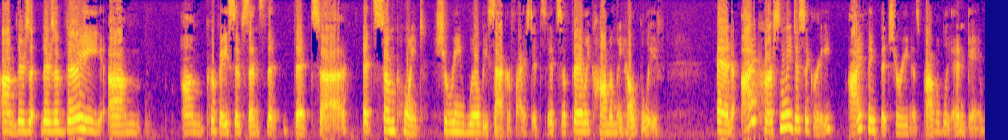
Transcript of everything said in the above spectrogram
um, there's a there's a very um, um, pervasive sense that that uh, at some point Shireen will be sacrificed. It's it's a fairly commonly held belief, and I personally disagree. I think that Shireen is probably endgame,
